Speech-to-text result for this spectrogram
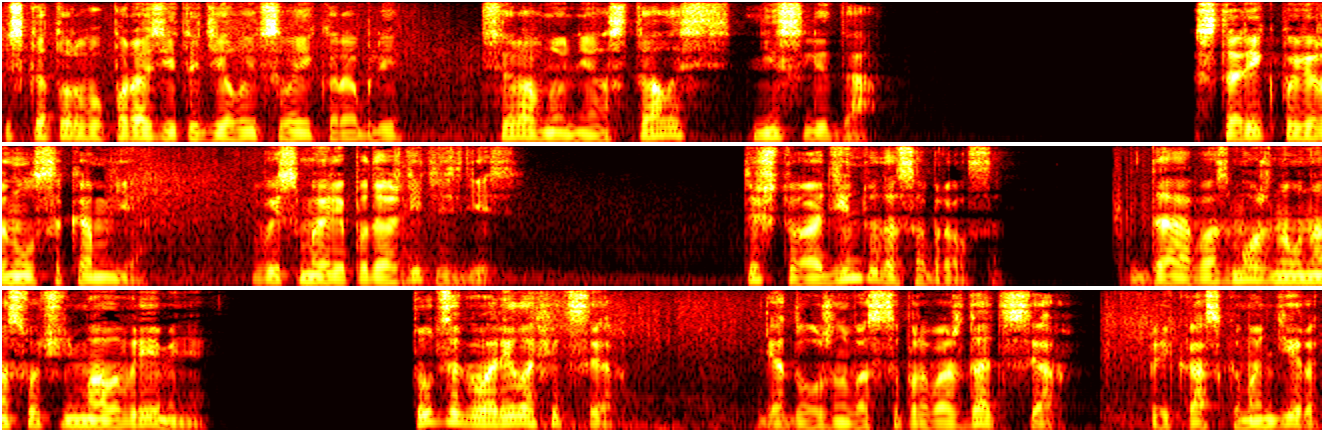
из которого паразиты делают свои корабли, все равно не осталось ни следа. Старик повернулся ко мне. «Вы с Мэри подождите здесь». «Ты что, один туда собрался?» «Да, возможно, у нас очень мало времени». Тут заговорил офицер. «Я должен вас сопровождать, сэр. Приказ командира».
